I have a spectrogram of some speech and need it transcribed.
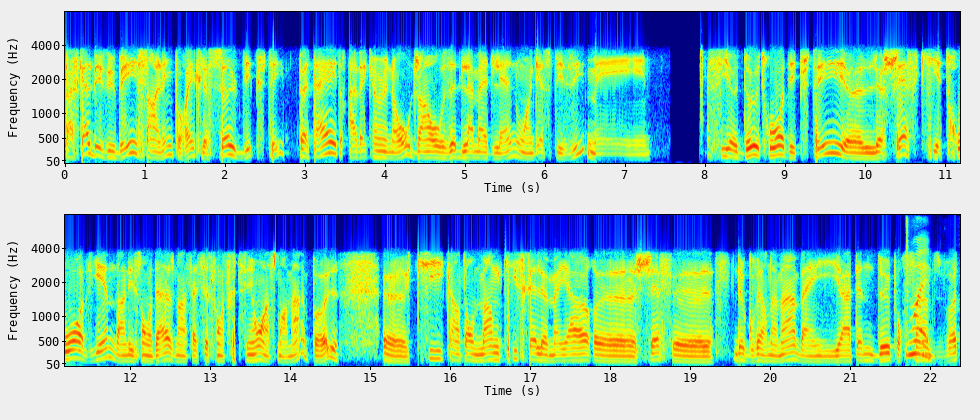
Pascal Bérubé s'enligne pour être le seul député, peut-être avec un autre, genre aux îles de la Madeleine ou en Gaspésie, mais s'il y a deux, trois députés, euh, le chef qui est troisième dans les sondages dans sa circonscription en ce moment, Paul, euh, qui, quand on demande qui serait le meilleur euh, chef de gouvernement, ben il y a à peine 2 Ouais. du vote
